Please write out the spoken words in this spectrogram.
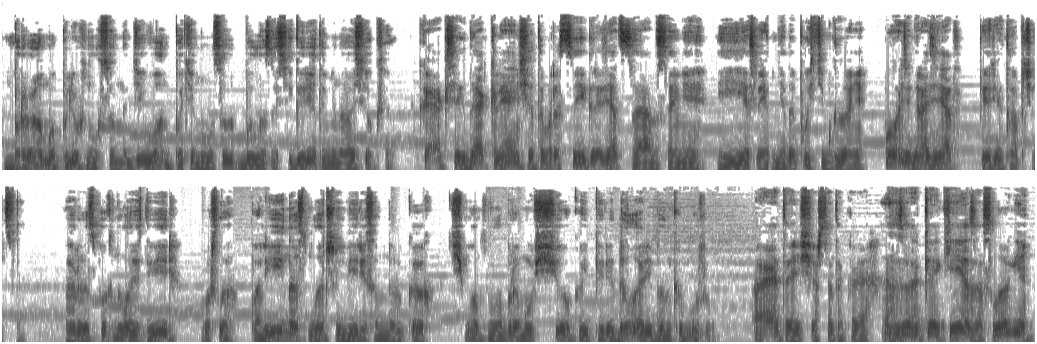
Брама плюхнулся на диван, потянулся было за сигаретами, но осекся. Как всегда, клянчат образцы и грозят сансами, если не допустим к зоне. Пусть грозят, перетопчутся. Распахнулась дверь, вошла Полина с младшим Вересом на руках, чмокнула Браму в щеку и передала ребенка мужу. «А это еще что такое? За какие заслуги?»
